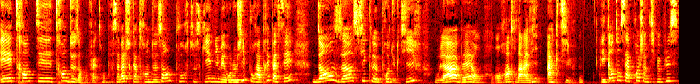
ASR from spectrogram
et, 30 32 ans en fait. Ça va jusqu'à 32 ans pour tout ce qui est numérologie, pour après passer dans un cycle productif où là, ben, on, on rentre dans la vie active. Et quand on s'approche un petit peu plus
